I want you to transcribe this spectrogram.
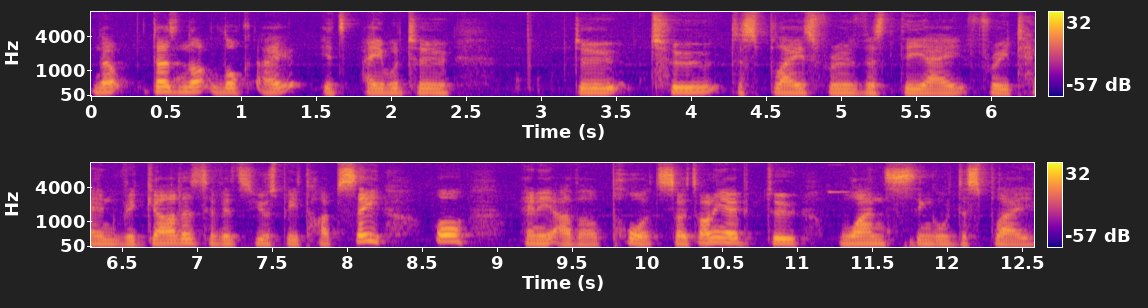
No, it does not look like it's able to do two displays through this DA310 regardless if it's USB Type-C or any other ports. So it's only able to do one single display.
